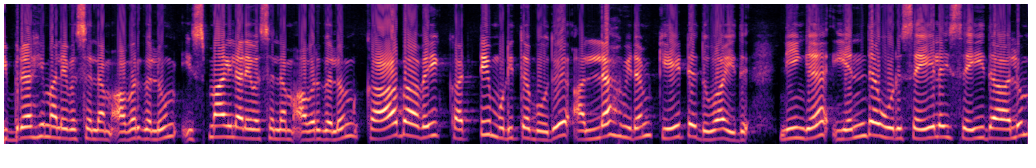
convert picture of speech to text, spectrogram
இப்ராஹிம் அலைவசல்லம் அவர்களும் இஸ்மாயில் அலைவசல்லம் அவர்களும் காபாவை கட்டி முடித்தபோது அல்லாஹ்விடம் கேட்ட துவா இது. நீங்கள் எந்த ஒரு செயலை செய்தாலும்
